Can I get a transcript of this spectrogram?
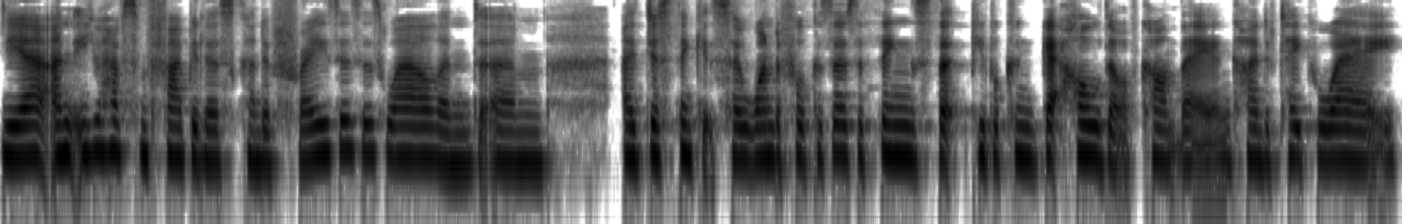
yeah and you have some fabulous kind of phrases as well and um I just think it's so wonderful because those are things that people can get hold of, can't they, and kind of take away.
